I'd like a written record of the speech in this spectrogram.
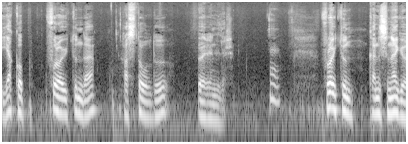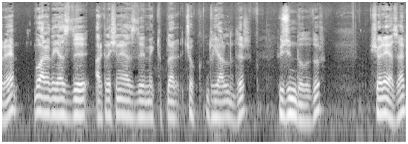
Jakob Freud'un da hasta olduğu öğrenilir. Evet. Freud'un kanısına göre bu arada yazdığı, arkadaşına yazdığı mektuplar çok duyarlıdır, hüzün doludur. Şöyle yazar,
